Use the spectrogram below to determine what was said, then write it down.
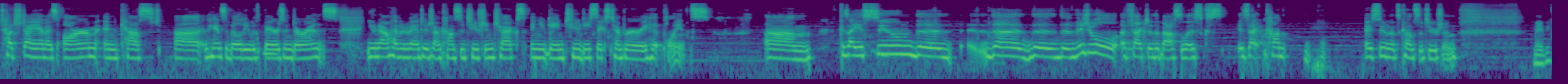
touch Diana's arm and cast uh enhance ability with bear's endurance. You now have advantage on constitution checks and you gain 2d6 temporary hit points. Um because I assume the the the the visual effect of the basilisks is that con I assume that's constitution. Maybe.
